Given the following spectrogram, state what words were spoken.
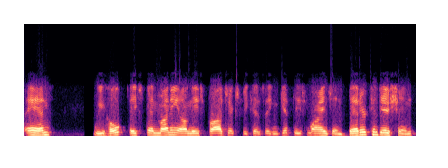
And we hope they spend money on these projects because they can get these mines in better condition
